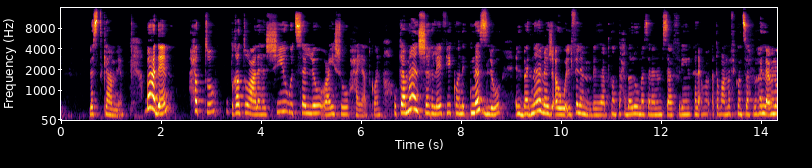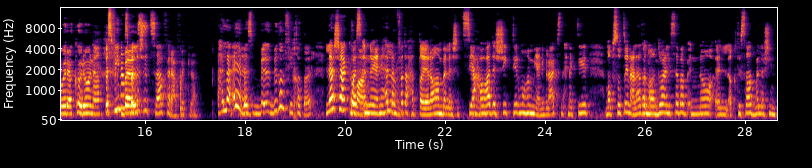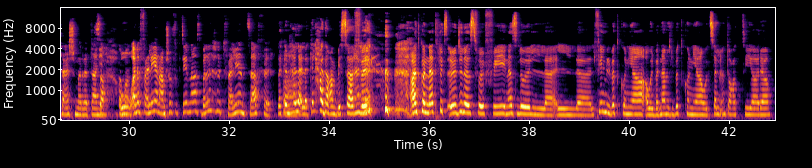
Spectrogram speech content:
لست كاملة. بعدين حطوا اضغطوا على هالشي وتسلوا وعيشوا حياتكم. وكمان شغلة فيكم تنزلوا البرنامج أو الفيلم إذا بدكم تحضروه مثلا مسافرين. هلا طبعا ما فيكم تسافروا هلأ من وراء كورونا. بس في ناس بس- بلشت تسافر على فكرة. هلأ إيه إيه. بس بضل في خطر لا شك بس طبعاً. إنه يعني هلأ. انفتح الطيران بلشت السياحة مم. وهذا الشيء كتير مهم يعني بالعكس نحن كتير مبسوطين على هذا طبعاً. الموضوع لسبب إنه الاقتصاد بلش ينتعش مرة ثانية وأنا فعليا عم شوف كتير ناس بلشت فعليا تسافر لكن هلأ لكل حدا عم بيسافر عندكم نتفليكس Originals for free نزلوا ال ال الفيلم اللي بدكم إياه أو البرنامج اللي بدكم إياه وتسلوا أنتم على الطيارة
